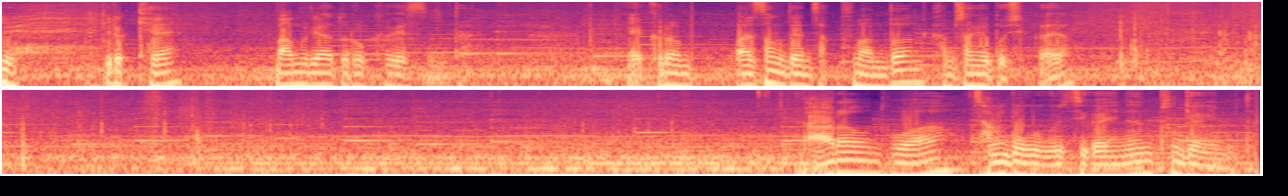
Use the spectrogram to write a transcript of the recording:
예, 이렇게 마무리하도록 하겠습니다. 예, 그럼 완성된 작품 한번 감상해 보실까요? 아라운 호와 장보고지가 있는 풍경입니다.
